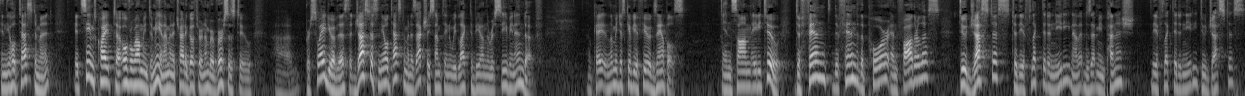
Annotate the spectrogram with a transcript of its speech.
in the Old Testament, it seems quite uh, overwhelming to me, and I'm going to try to go through a number of verses to uh, persuade you of this, that justice in the Old Testament is actually something we'd like to be on the receiving end of. Okay, and let me just give you a few examples. In Psalm 82, defend, defend the poor and fatherless, do justice to the afflicted and needy. Now, that, does that mean punish the afflicted and needy? Do justice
